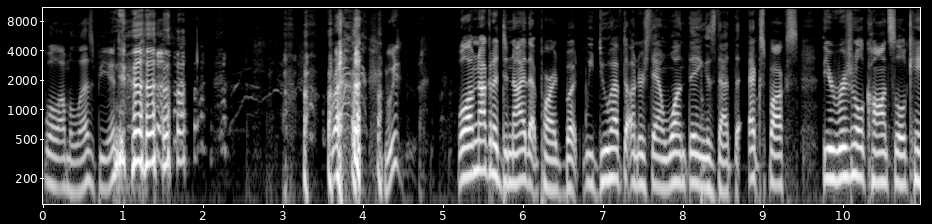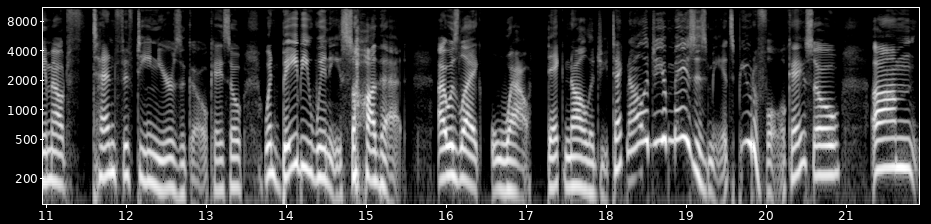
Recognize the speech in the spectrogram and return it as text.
Well, I'm a lesbian. right. We- Well, I'm not going to deny that part, but we do have to understand one thing is that the Xbox, the original console, came out f- 10, 15 years ago. Okay, so when Baby Winnie saw that, I was like, wow, technology. Technology amazes me. It's beautiful. Okay, so, um,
